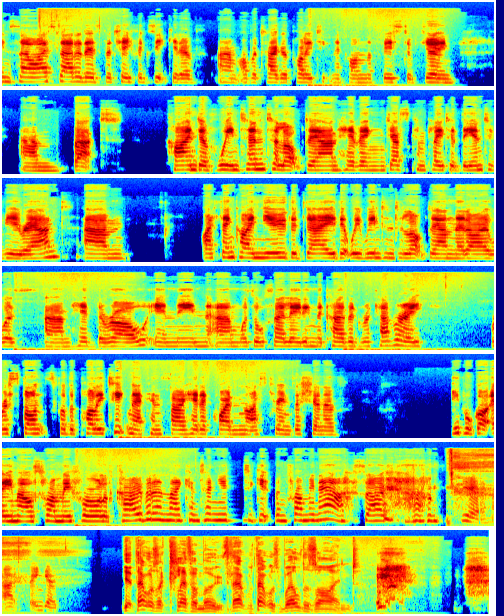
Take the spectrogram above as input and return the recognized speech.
and so I started as the chief executive um, of Otago Polytechnic on the 1st of June, um, but kind of went into lockdown having just completed the interview round. Um, I think I knew the day that we went into lockdown that I was um, had the role, and then um, was also leading the COVID recovery response for the Polytechnic, and so I had a quite a nice transition of people got emails from me for all of COVID, and they continue to get them from me now. So um, yeah, no, it's been good. Yeah, that was a clever move. That that was well designed.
